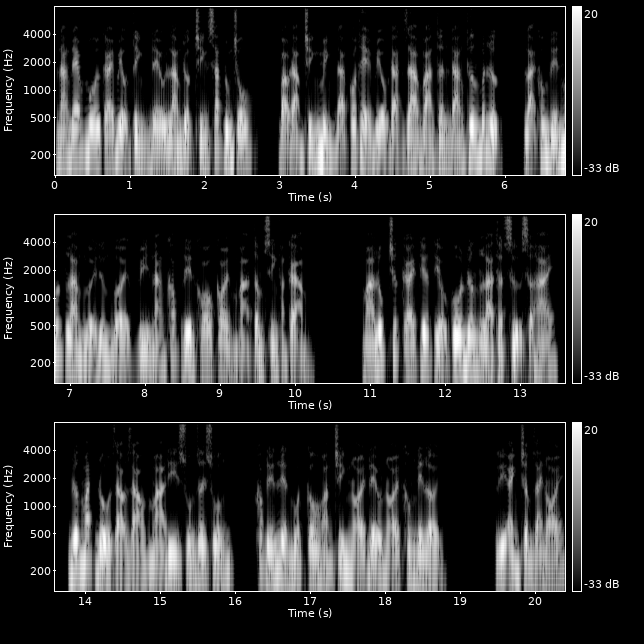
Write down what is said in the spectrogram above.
Nàng đem mỗi cái biểu tình đều làm được chính xác đúng chỗ, bảo đảm chính mình đã có thể biểu đạt ra bản thân đáng thương bất lực, lại không đến mức làm người đừng bởi vì nàng khóc đến khó coi mà tâm sinh phản cảm. Mà lúc trước cái kia tiểu cô nương là thật sự sợ hãi, nước mắt đổ rào rào mà đi xuống rơi xuống, khóc đến liền một câu hoàn chỉnh nói đều nói không nên lời. Lý ảnh chậm rãi nói,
